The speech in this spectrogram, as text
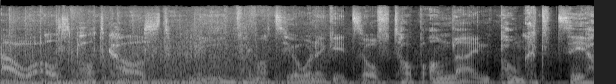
auch als Podcast. Mehr Informationen gibt's auf toponline.ch.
